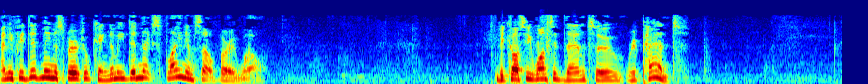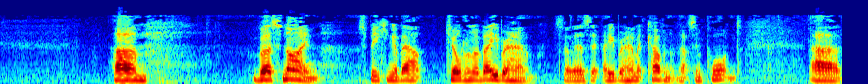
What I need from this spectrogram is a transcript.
And if he did mean a spiritual kingdom, he didn't explain himself very well. Because he wanted them to repent. Um, verse 9, speaking about children of Abraham. So there's the Abrahamic covenant. That's important. Uh,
